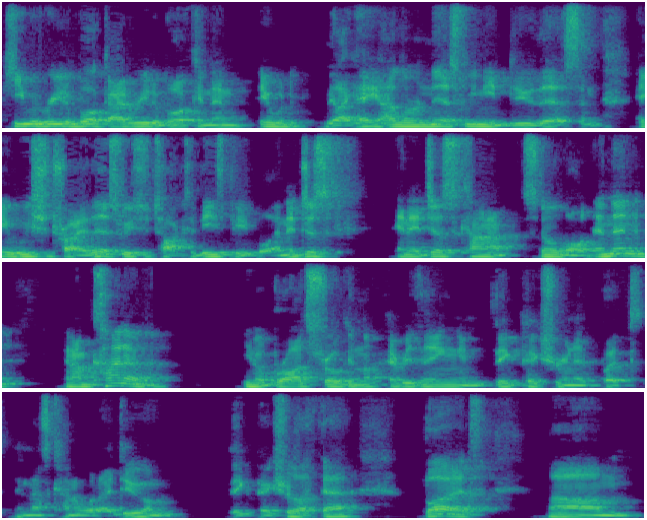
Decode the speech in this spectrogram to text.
He would read a book, I'd read a book, and then it would be like, "Hey, I learned this. We need to do this," and "Hey, we should try this. We should talk to these people." And it just and it just kind of snowballed. And then and I'm kind of you know broad stroking everything and big picture in it, but and that's kind of what I do. I'm big picture like that. But um,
